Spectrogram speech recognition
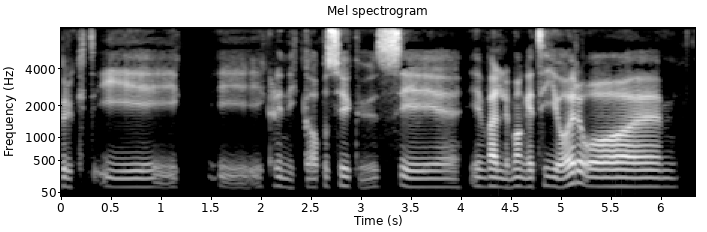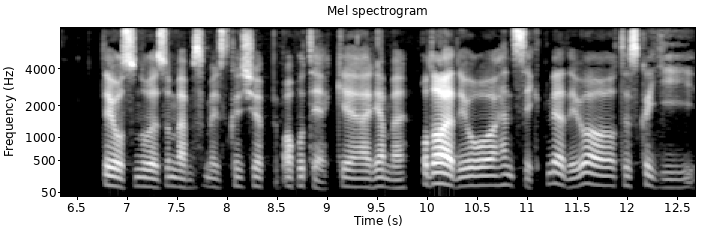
brukt i, i, i klinikker på sykehus i, i veldig mange tiår. Og eh, det er jo også noe som hvem som helst kan kjøpe på apoteket her hjemme. Og da er det jo hensikten med det jo at det skal gi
